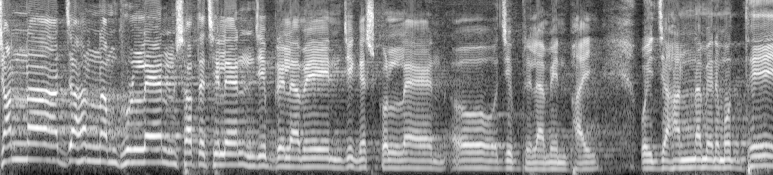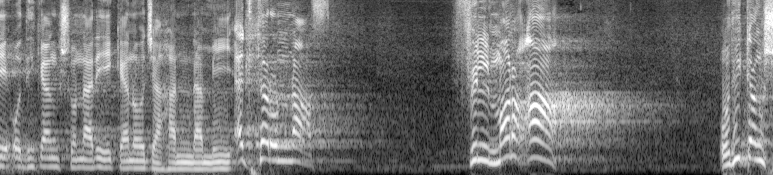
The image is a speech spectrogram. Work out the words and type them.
জান্নাত জাহান্নাম ঘুরলেন, সাথে ছিলেন জিব্রিল আমিন। জিজ্ঞেস করলেন, ও জিব্রিল আমিন ভাই, ওই জাহান্নামের মধ্যে অধিকাংশ নারী কেন জাহান্নামি? একতারুন নাস ফিল মারআ, অধিকাংশ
